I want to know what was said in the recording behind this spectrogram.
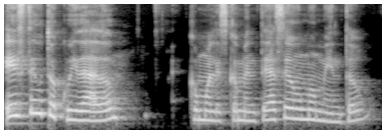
Este autocuidado, como les comenté hace un momento,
